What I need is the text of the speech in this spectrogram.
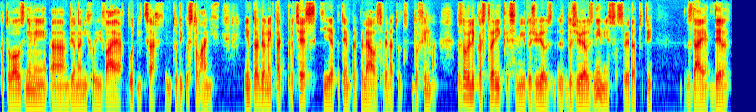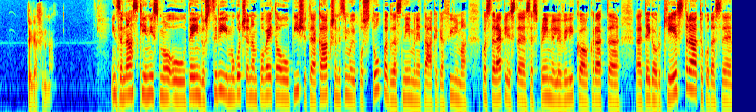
potoval z njimi, uh, bil na njihovih vajah, budnicah in tudi gostovanjih. In to je bil nek tak proces, ki je potem pripeljal, seveda, tudi do filma. Zelo veliko stvari, ki sem jih doživel, doživel z njimi, so seveda tudi zdaj del tega filma. In za nas, ki nismo v tej industriji, mogoče nam povete, opišite, kakšen recimo, je postopek za snemanje takega filma. Ko ste rekli, ste se spremljali veliko krat eh, tega orkestra, tako da ste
